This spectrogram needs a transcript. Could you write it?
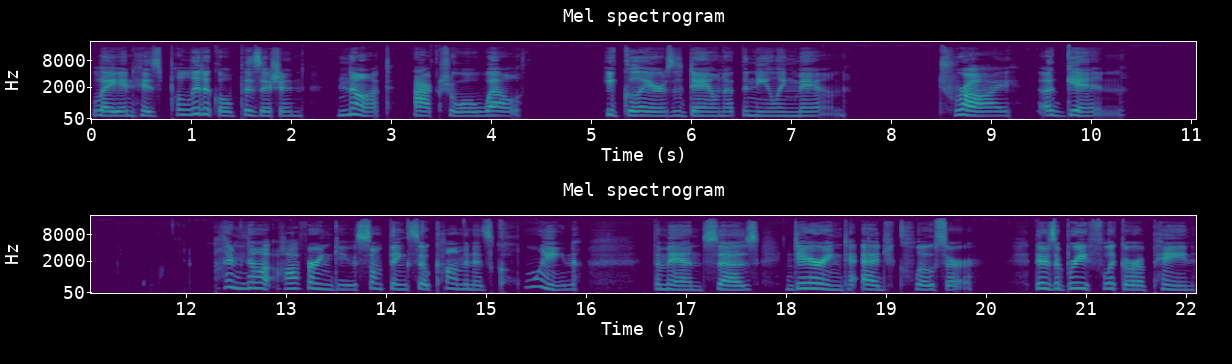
lay in his political position, not actual wealth. He glares down at the kneeling man. Try again. I'm not offering you something so common as coin, the man says, daring to edge closer. There's a brief flicker of pain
